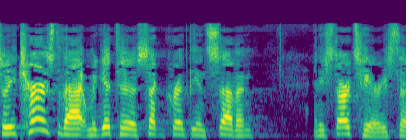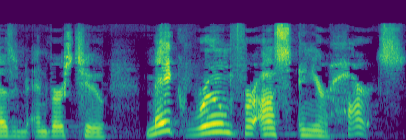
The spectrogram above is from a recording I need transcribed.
So he turns to that, and we get to 2 Corinthians 7, and he starts here. He says in, in verse 2 Make room for us in your hearts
